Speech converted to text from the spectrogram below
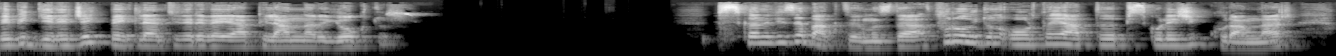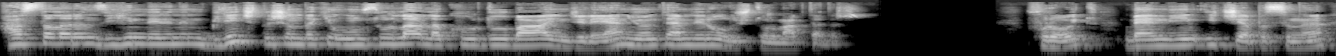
ve bir gelecek beklentileri veya planları yoktur. Psikanalize baktığımızda Freud'un ortaya attığı psikolojik kuramlar hastaların zihinlerinin bilinç dışındaki unsurlarla kurduğu bağı inceleyen yöntemleri oluşturmaktadır. Freud, benliğin iç yapısını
